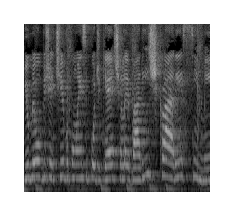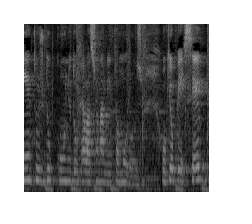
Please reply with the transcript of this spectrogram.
E o meu objetivo com esse podcast é levar esclarecimentos do cunho do relacionamento amoroso. O que eu percebo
